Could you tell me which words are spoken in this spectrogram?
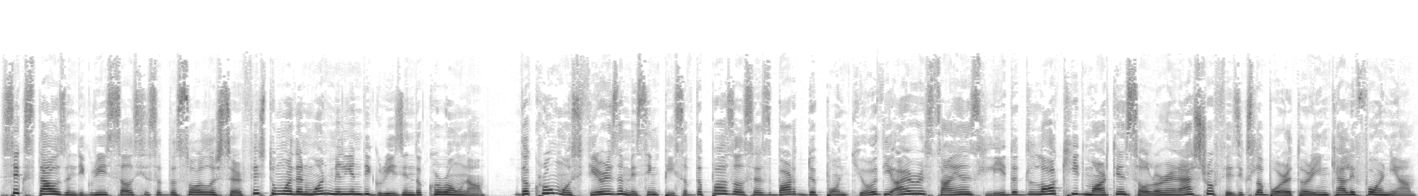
6000 degrees Celsius at the solar surface to more than 1 million degrees in the corona. The chromosphere is a missing piece of the puzzle, says Bart De Pontieu, the IRIS science lead at the Lockheed Martin Solar and Astrophysics Laboratory in California.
